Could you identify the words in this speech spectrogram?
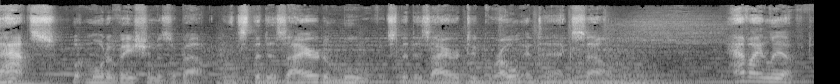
That's what motivation is about. It's the desire to move, it's the desire to grow and to excel. Have I lived?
